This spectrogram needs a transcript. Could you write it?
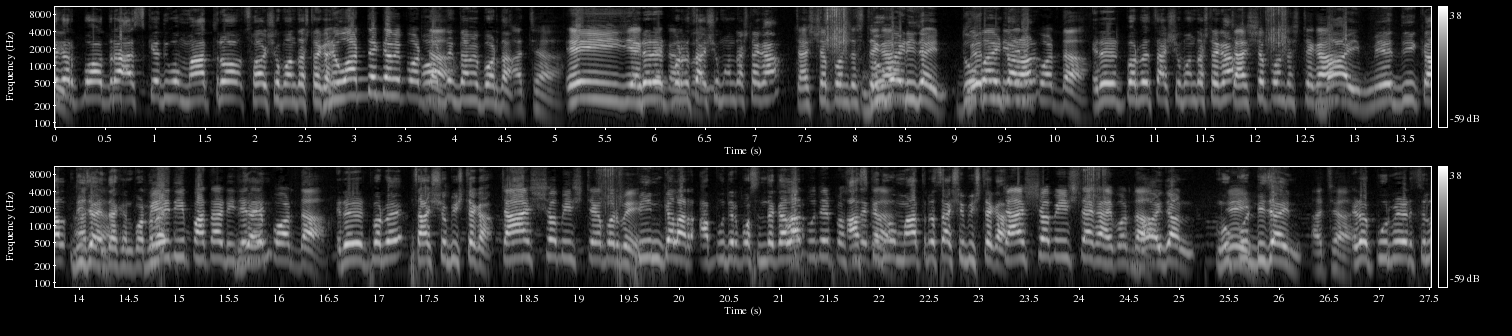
টাকার পর্দা আজকে দিব মাত্র ছয়শো পঞ্চাশ টাকা। মানে অর্ধেক দামে পর্দা। অর্ধেক দামে পর্দা। আচ্ছা। এই যে এটা রেট পড়বে কালার চারশো পঞ্চাশ টাকা। 450 টাকা। দুবাই ডিজাইন দুবাই কালার ডিজাইনের পর্দা। রেট পড়বে চারশো পঞ্চাশ টাকা। 450 টাকা। ভাই মেহেদি কাল ডিজাইন দেখেন পর্দা মেহেদি পাতা ডিজাইনের পর্দা। এটা রেট পড়বে চারশো বিশ টাকা। 420 টাকা পড়বে। পিন কালার আপুদের পছন্দের কালার আপুদের পছন্দের আজকে কালার মাত্র চারশো বিশ টাকা। 420 টাকায় পর্দা। ভাইজান মুকুট ডিজাইন আচ্ছা। এটা পূর্বে রেট ছিল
